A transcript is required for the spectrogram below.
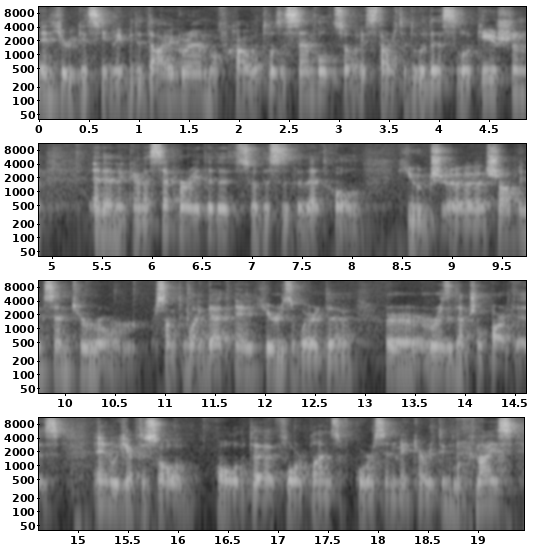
and here you can see maybe the diagram of how it was assembled so I started with this location and then I kind of separated it. So this is the, that whole huge uh, shopping center or something like that. And here's where the uh, residential part is. And we have to solve all of the floor plans of course and make everything look nice.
